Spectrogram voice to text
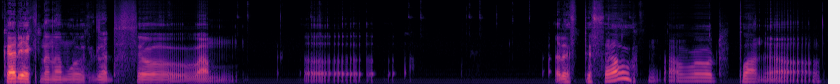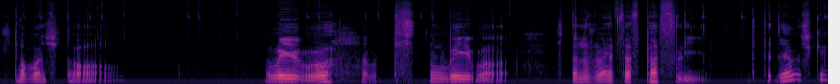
корректно, на мой взгляд, все вам э, расписал, а вот, в плане а, того, что вы его, ну, называется, спасли этой девушки,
